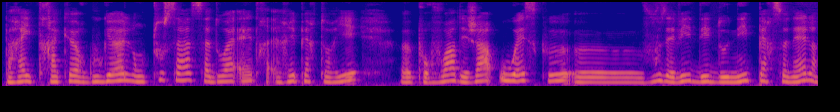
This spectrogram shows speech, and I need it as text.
pareil tracker Google, donc tout ça, ça doit être répertorié pour voir déjà où est-ce que vous avez des données personnelles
